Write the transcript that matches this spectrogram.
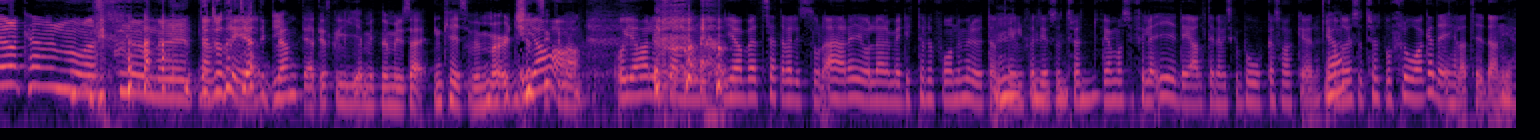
Jag kan Moas nummer Du utan trodde att till." jag hade glömt det, att jag skulle ge mitt nummer i så här, in case of emergency till Ja, någon. och jag har liksom, jag har börjat sätta väldigt stor ära i att lära mig ditt telefonnummer utan Mm, till för att jag är så trött, för jag måste fylla i det alltid när vi ska boka saker. Ja. Och då är jag så trött på att fråga dig hela tiden. Ja.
